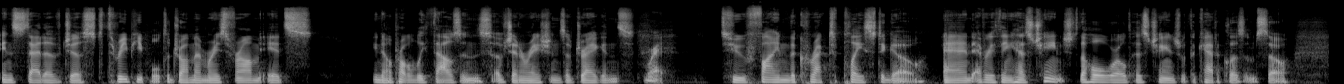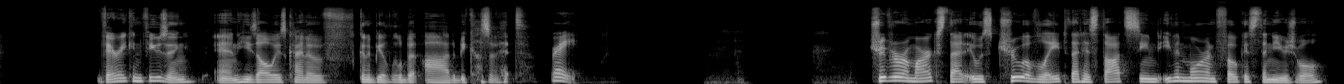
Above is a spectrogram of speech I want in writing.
instead of just three people to draw memories from, it's you know, probably thousands of generations of dragons. Right to find the correct place to go. And everything has changed. The whole world has changed with the cataclysm. So very confusing. And he's always kind of going to be a little bit odd because of it. right Shreever remarks that it was true of late that his thoughts seemed even more unfocused than usual,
